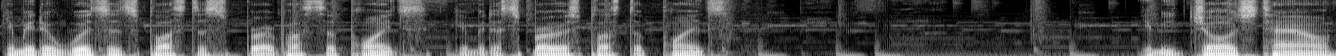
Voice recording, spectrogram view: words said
Give me the Wizards plus the Spurs plus the points. Give me the Spurs plus the points. Give me Georgetown.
